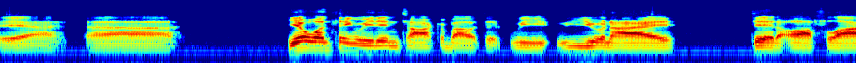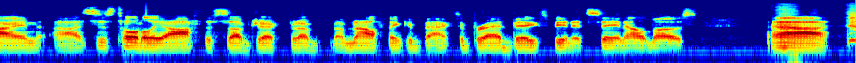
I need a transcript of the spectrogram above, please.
yeah. Uh, you know, one thing we didn't talk about that we, you and I, did offline. Uh, this is totally off the subject, but I'm I'm now thinking back to Brad Biggs being at St. Elmo's. Uh,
